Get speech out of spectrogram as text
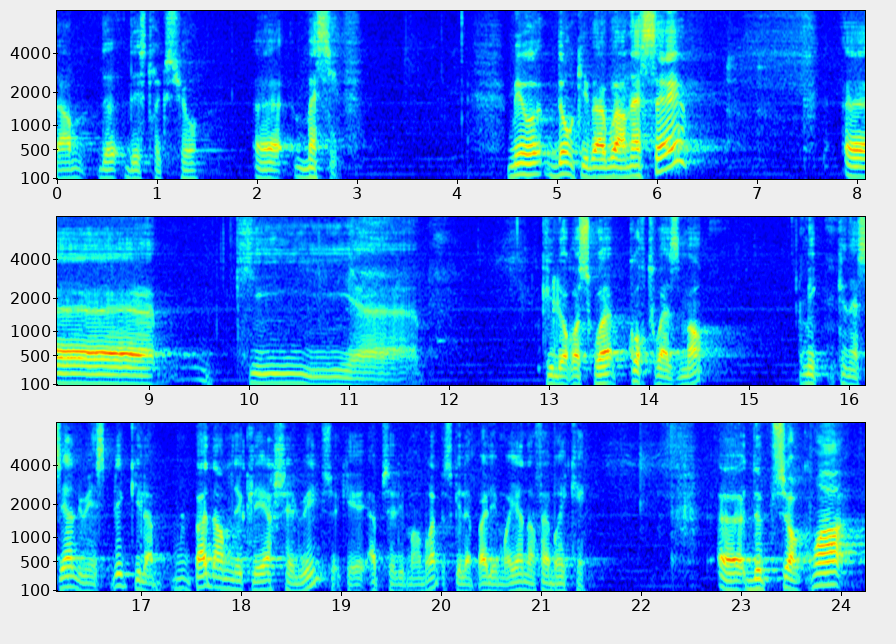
armes de destruction euh, massive. Mais euh, donc il va avoir Nasser, euh, qui, qui, le reçoit courtoisement, mais Nasser lui explique qu'il n'a pas d'armes nucléaires chez lui, ce qui est absolument vrai parce qu'il n'a pas les moyens d'en fabriquer. De surcroît,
